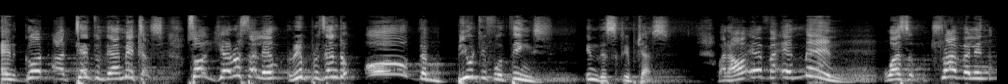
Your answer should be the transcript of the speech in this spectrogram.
and God attend to their matters. So Jerusalem represents all the beautiful things in the scriptures. But however, a man was traveling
